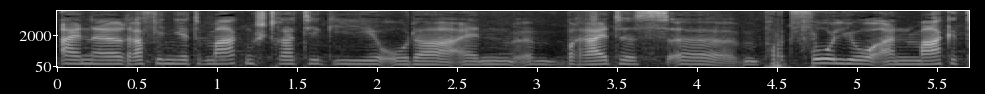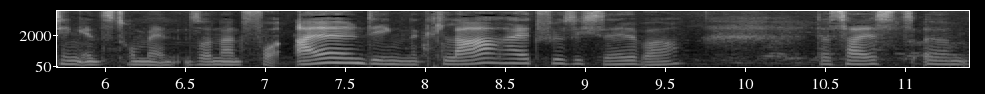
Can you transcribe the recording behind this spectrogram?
eine raffinierte Markenstrategie oder ein äh, breites äh, Portfolio an Marketinginstrumenten, sondern vor allen Dingen eine Klarheit für sich selber. Das heißt, ähm,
